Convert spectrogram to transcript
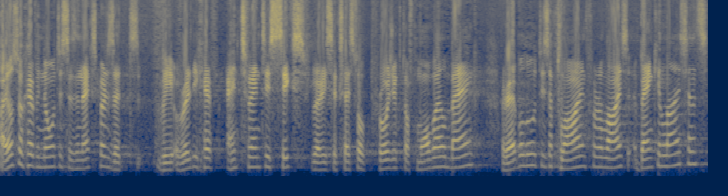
I also have noticed as an expert that we already have N26 very successful project of mobile bank. Revolut is applying for a, license, a banking license,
